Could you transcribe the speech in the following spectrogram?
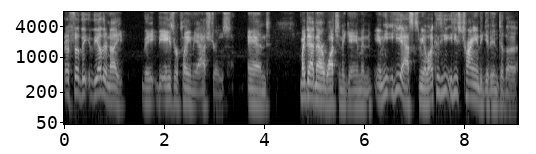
Uh, So the the other night, the the A's were playing the Astros, and my dad and I are watching a game, and and he, he asks me a lot because he, he's trying to get into the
